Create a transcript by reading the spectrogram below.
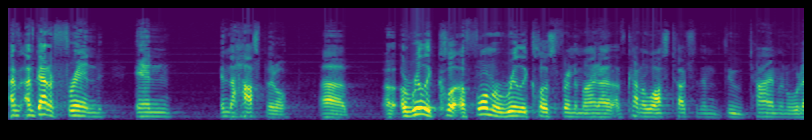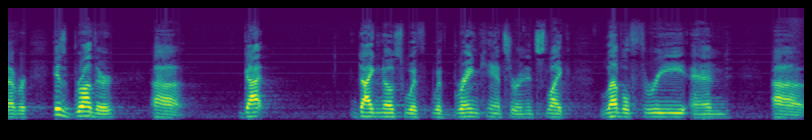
I've, I've, got a friend in, in the hospital. Uh, a, really clo- a former really close friend of mine. I, have kind of lost touch with him through time and whatever. His brother uh, got diagnosed with, with brain cancer, and it's like level three, and uh,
